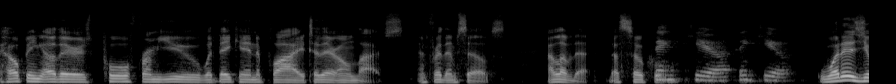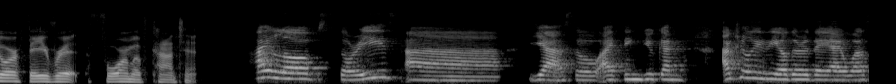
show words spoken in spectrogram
helping others pull from you what they can apply to their own lives and for themselves. I love that. That's so cool. Thank you. Thank you. What is your favorite form of content? I love stories. Uh, yeah, so I think you can actually the other day I was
